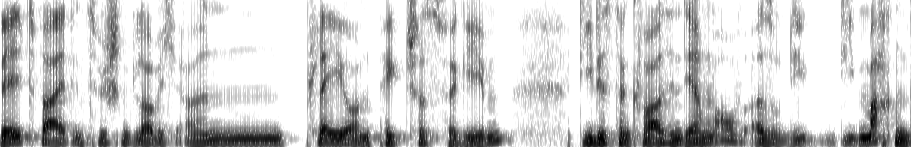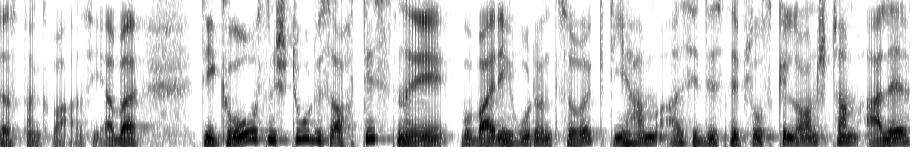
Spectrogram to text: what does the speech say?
weltweit inzwischen, glaube ich, an Play-on Pictures vergeben, die das dann quasi in deren auf, also die, die machen das dann quasi. Aber die großen Studios, auch Disney, wobei die rudern zurück, die haben, als sie Disney Plus gelauncht haben, alle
